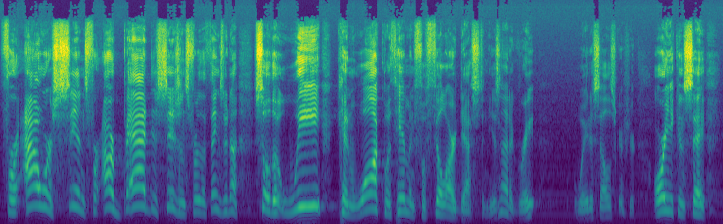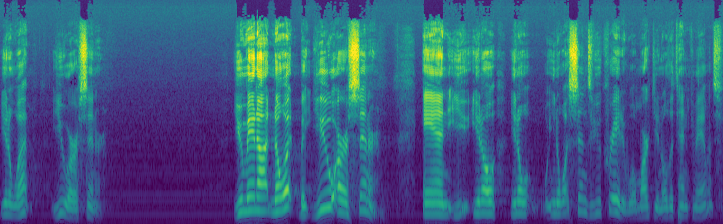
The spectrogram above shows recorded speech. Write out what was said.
for our sins, for our bad decisions, for the things we've done, so that we can walk with Him and fulfill our destiny. Isn't that a great way to sell the scripture? Or you can say, you know what? You are a sinner. You may not know it, but you are a sinner. And you, you know, you know, you know what sins have you created? Well, Mark, do you know the Ten Commandments?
